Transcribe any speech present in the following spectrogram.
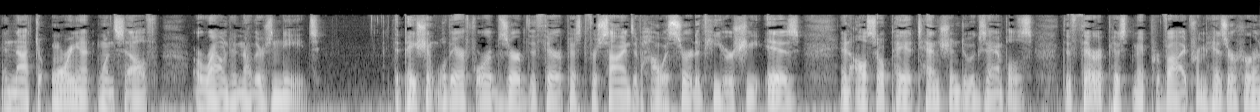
and not to orient oneself around another's needs. The patient will therefore observe the therapist for signs of how assertive he or she is and also pay attention to examples the therapist may provide from his or her,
